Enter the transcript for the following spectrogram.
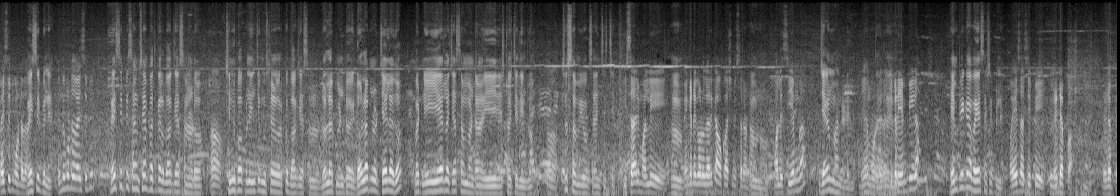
వైసీపీకి ఉంటుందా? వైసీపీనే. ఎందుకు ఉంటుంది వైసీపీ? వైసీపీ సంక్షేమ పథకాలు బాగా చేస్తున్నాడు. చిన్న పాప నుంచి ముసలి వరకు బాగా చేస్తున్నాడు. డెవలప్మెంట్ డెవలప్మెంట్ చేయలేదు బట్ ఈ ఇయర్లో చేస్తామంటున్నారు. ఈ నెక్స్ట్ వచ్చే దీంట్లో. చూస్తాం ఈ ఒకసారి వచ్చి ఈసారి మళ్ళీ. వెంకటగౌడ గారికి అవకాశం ఇస్తారంట. అవును. మళ్ళీ సీఎంగా? జగన్మోహన్ రెడ్డి. జగన్మోహన్ రెడ్డి. ఇక్కడ ఎంపీగా ఎంపీగా వైఎస్ఆర్సీపీనే వైఎస్ఆర్సీపీ రెడ్డప్ప. రెడ్డప్ప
